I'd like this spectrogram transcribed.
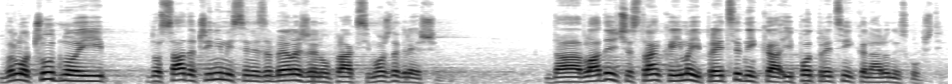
vrlo čudno i do sada, čini mi se, nezabeleženo u praksi, možda grešim, da vladajuća stranka ima i predsednika i potpredsednika Narodne skupštine.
